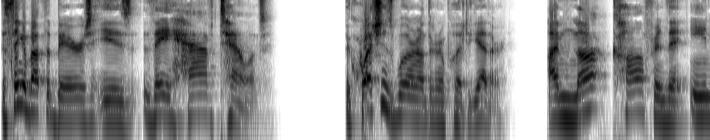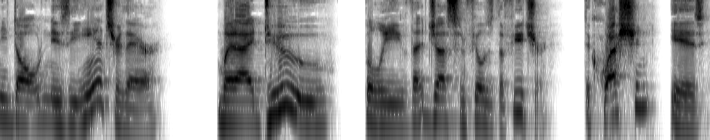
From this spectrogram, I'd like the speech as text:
The thing about the Bears is they have talent. The question is whether or not they're going to put it together. I'm not confident that Andy Dalton is the answer there, but I do believe that Justin Fields is the future. The question is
